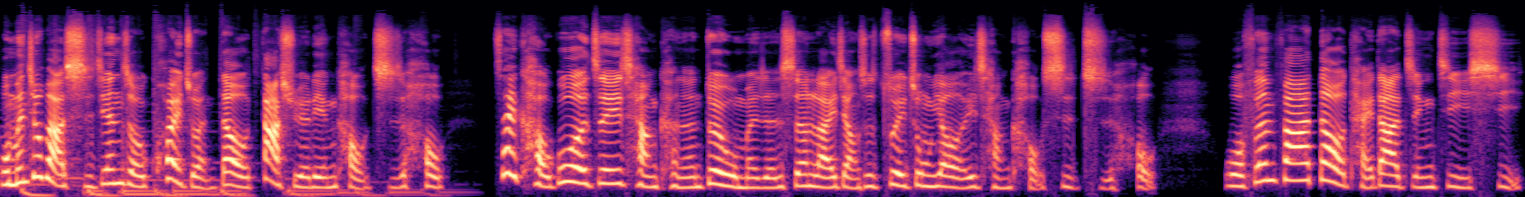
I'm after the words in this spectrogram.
我们就把时间轴快转到大学联考之后，在考过这一场可能对我们人生来讲是最重要的一场考试之后，我分发到台大经济系。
